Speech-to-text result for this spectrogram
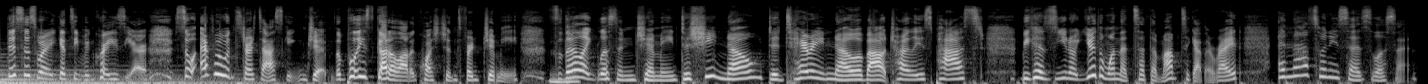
This is where it gets even crazier. So everyone starts asking Jim. The police got a lot of questions for Jimmy. So mm-hmm. they're like, listen, Jimmy, does she know? Did Terry know about Charlie's past? Because, you know, you're the one that set them up together, right? And that's when he says, listen,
